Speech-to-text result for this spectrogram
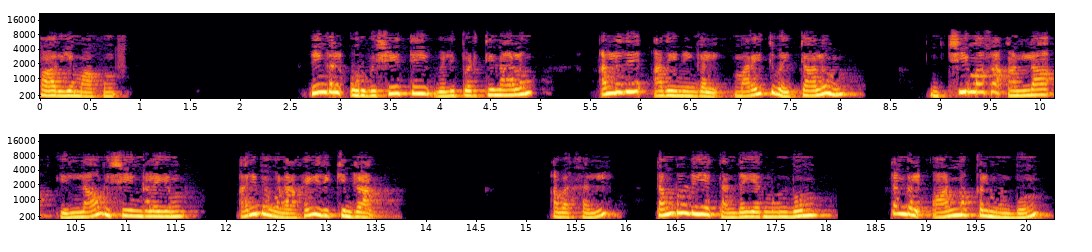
காரியமாகும். நீங்கள் ஒரு விஷயத்தை வெளிப்படுத்தினாலும் அல்லது அதை நீங்கள் மறைத்து வைத்தாலும் நிச்சயமாக அல்லாஹ் எல்லா விஷயங்களையும் அறிபவனாக இருக்கின்றான். அவர்கள் தங்களுடைய தந்தையர் முன்பும் தங்கள் ஆண் மக்கள் முன்பும்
